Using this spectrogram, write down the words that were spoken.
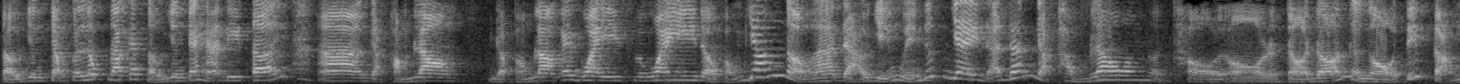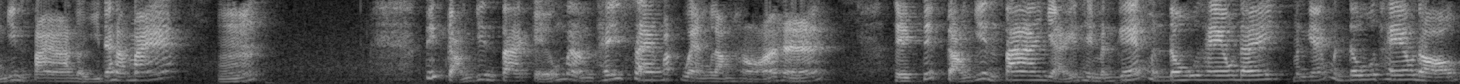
Tự dưng trong cái lúc đó cái tự dưng cái hả đi tới à, gặp hồng loan gặp hồng loan cái quay quay đồ phỏng vấn đồ à, đạo diễn nguyễn đức dây đã đến gặp hồng loan rồi. Trời ơi, rồi trời đến rồi ngồi tiếp cận với người ta rồi gì đó hả má? Ừ. tiếp cận với người ta kiểu mà thấy sang bắt hoàng làm họ hả? Thì tiếp cận với người ta vậy thì mình gán mình đu theo đi, mình gán mình đu theo đồ.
